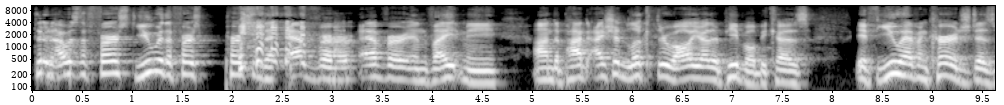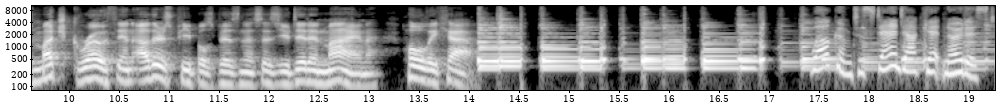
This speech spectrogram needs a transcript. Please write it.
Dude, I was the first, you were the first person to ever, ever invite me on the pod. I should look through all your other people because if you have encouraged as much growth in others people's business as you did in mine, holy cow. Welcome to Stand Out Get Noticed,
